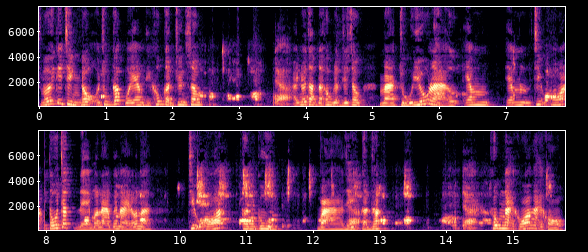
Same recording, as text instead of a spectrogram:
với cái trình độ trung cấp của em thì không cần chuyên sâu. Dạ. Anh nói thật là không cần chuyên sâu mà chủ yếu là ừ, em em chịu khó. Tố chất để mà làm cái này đó là chịu khó cần cù và gì Dạ. cẩn thận không ngại khó ngại khổ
